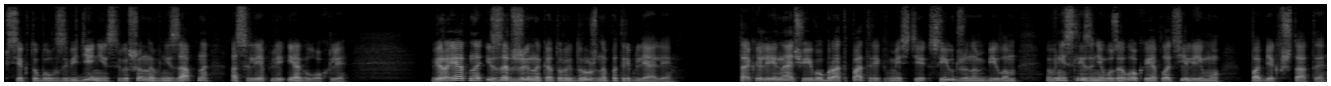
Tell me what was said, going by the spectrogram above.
Все, кто был в заведении, совершенно внезапно ослепли и оглохли. Вероятно, из-за джина, который дружно потребляли. Так или иначе, его брат Патрик вместе с Юджином Биллом внесли за него залог и оплатили ему побег в Штаты.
